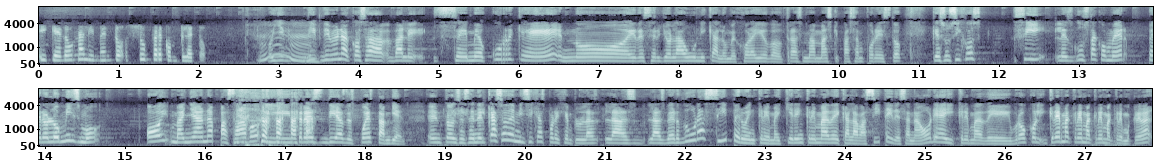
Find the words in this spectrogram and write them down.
y queda un alimento súper completo. Oye, Mm. di- dime una cosa, vale, se me ocurre que no he de ser yo la única, a lo mejor hay otras mamás que pasan por esto, que sus hijos sí les gusta comer, pero lo mismo hoy, mañana, pasado y tres días después también. Entonces, en el caso de mis hijas, por ejemplo, las, las, las verduras sí, pero en crema, y quieren crema de calabacita y de zanahoria y crema de brócoli, crema, crema, crema, crema, crema,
